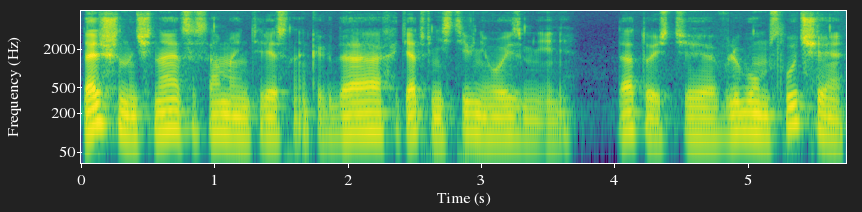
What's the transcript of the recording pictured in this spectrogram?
Дальше начинается самое интересное, когда хотят внести в него изменения. Да, то есть э, в любом случае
